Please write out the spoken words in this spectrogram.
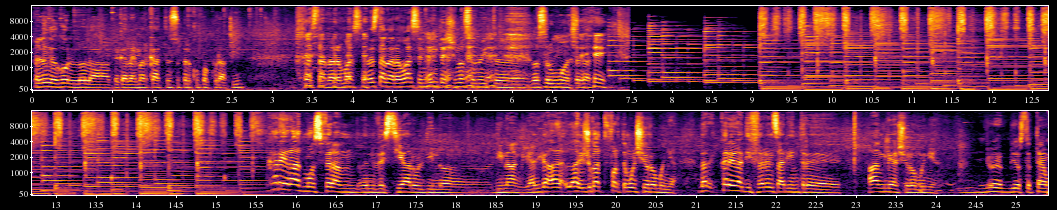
pe lângă golul ăla pe care l-ai marcat în Supercupă cu Rapid. Ăsta mi-a rămas, ăsta mi-a rămas în minte și nu o să-l uit, uh, n-o să-l uit niciodată. Era atmosfera în, în vestiarul din, uh, din Anglia? Adică ai, ai jucat foarte mult și în România. Dar care era diferența dintre Anglia și România? Eu, eu stăteam,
